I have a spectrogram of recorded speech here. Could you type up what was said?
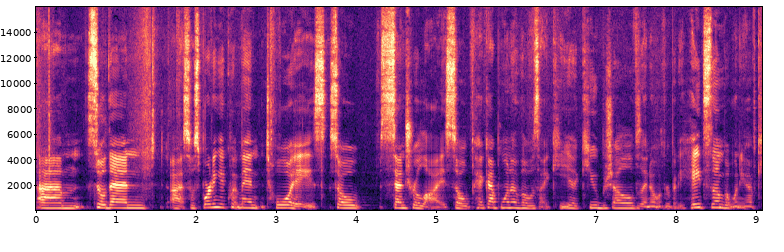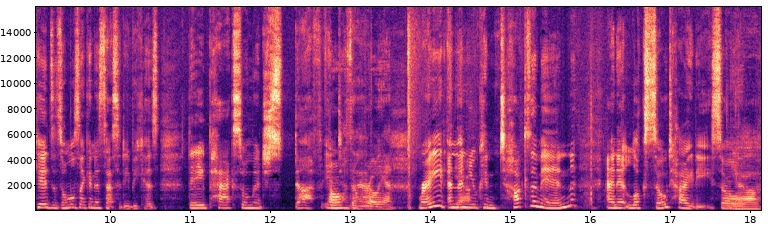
Um, so then uh, so sporting equipment, toys. So centralize. So pick up one of those IKEA cube shelves. I know everybody hates them, but when you have kids, it's almost like a necessity because they pack so much stuff into Oh, them. brilliant. Right? And then you can tuck them in and it looks so tidy. So Yeah.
